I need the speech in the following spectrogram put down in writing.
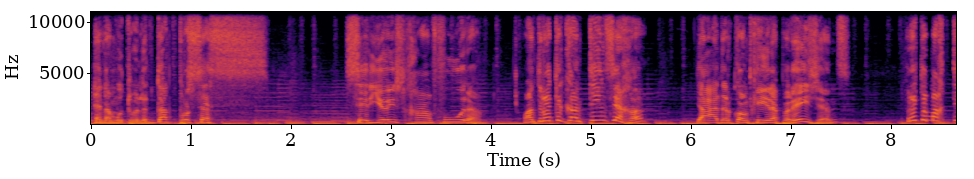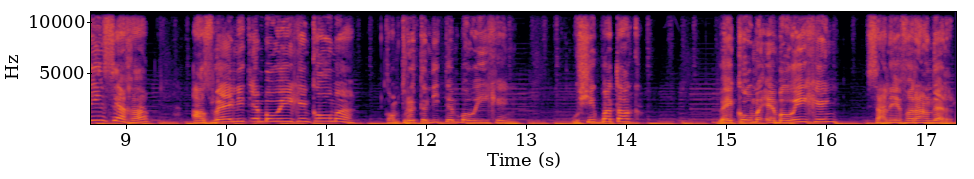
En dan moeten we dat proces serieus gaan voeren. Want Rutte kan tien zeggen. Ja, er komt geen reparations. Rutte mag tien zeggen. Als wij niet in beweging komen, komt Rutte niet in beweging. Chic batak? Wij komen in beweging, Sane verander.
